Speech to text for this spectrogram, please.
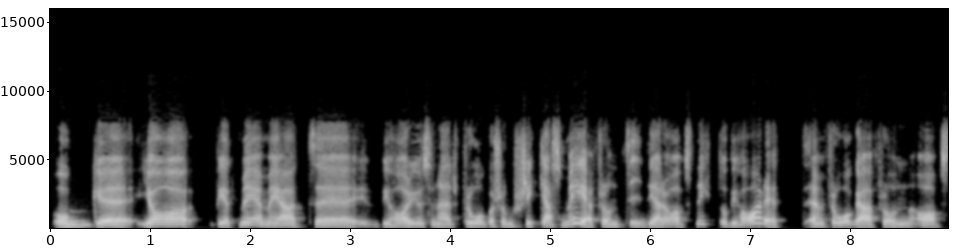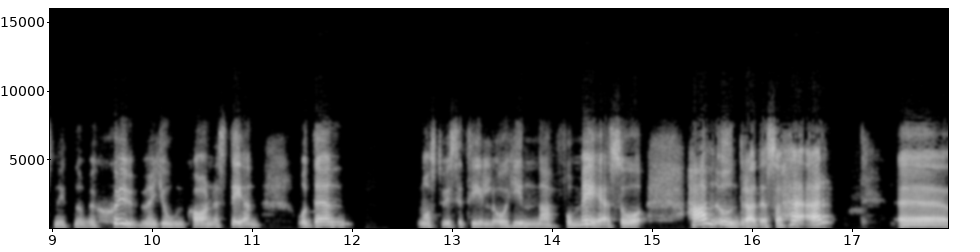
Och mm. Jag vet med mig att eh, vi har ju sådana här frågor som skickas med från tidigare avsnitt och vi har ett, en fråga från avsnitt nummer sju med Jon Karnesten och den måste vi se till att hinna få med. Så han undrade så här. Eh,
